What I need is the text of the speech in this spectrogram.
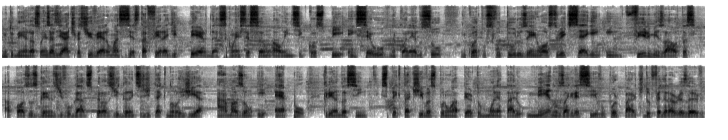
Muito bem, as ações asiáticas tiveram uma sexta-feira de perdas, com exceção ao índice Kospi em Seul, na Coreia do Sul, enquanto os futuros em Wall Street seguem em firmes altas após os ganhos divulgados pelas gigantes de tecnologia Amazon e Apple, criando assim expectativas por um aperto monetário menos agressivo por parte do Federal Reserve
